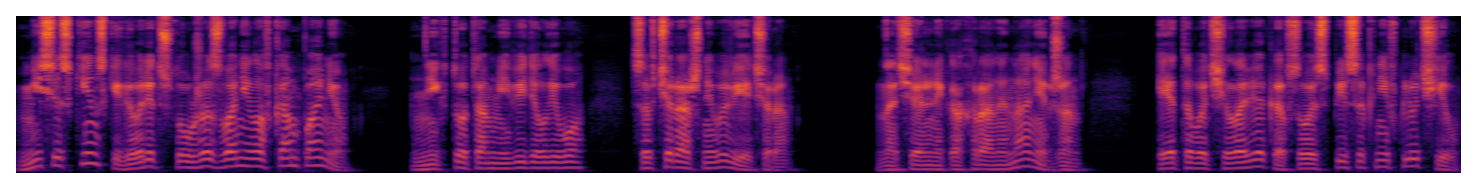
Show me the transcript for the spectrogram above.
Миссис Кински говорит, что уже звонила в компанию. Никто там не видел его со вчерашнего вечера. Начальник охраны Наниджен этого человека в свой список не включил.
